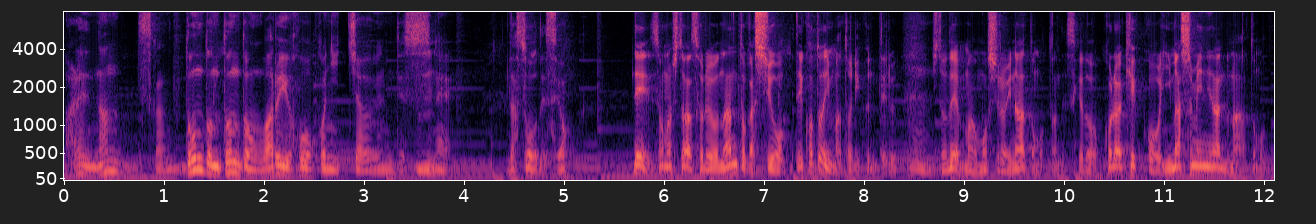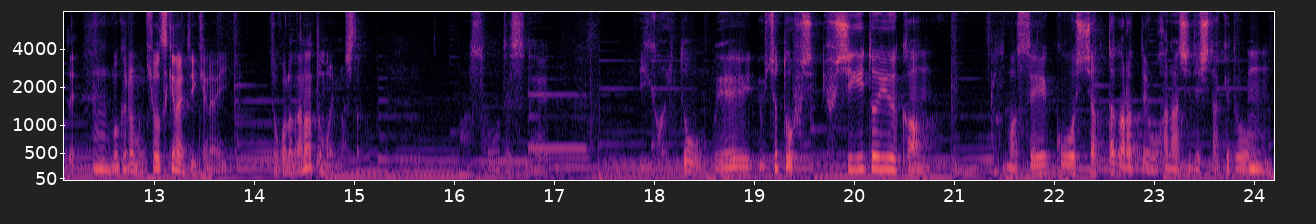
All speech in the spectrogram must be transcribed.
あれなんですか？どんどんどんどん悪い方向に行っちゃうんですね、だそうですよ。でその人はそれを何とかしようっていうことを今取り組んでるうん。人で、まあ面白いなと思ったんですけどこれは結構戒めになるなと思って、ん。僕らも気をつけないといけないところだなと思いました。そうですね。意外と、えーちょっと不思不思議というか、まあ、成功しちゃったからってお話でしたけど、うん。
